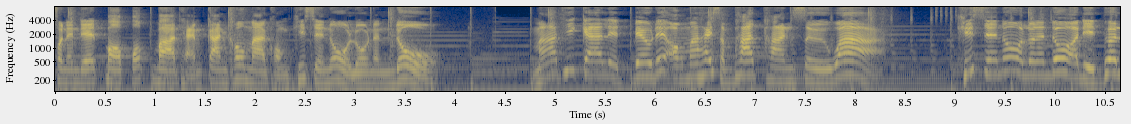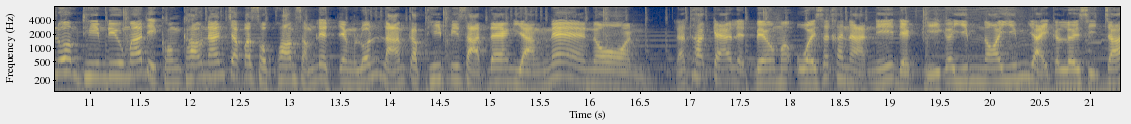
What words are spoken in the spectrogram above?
ฟ r นันเดสปอป็อกบาแถมการเข้ามาของคิเซโนโรนันโด มาที่แกเรตเบลได้ออกมาให้สัมภาษณ์ผ่านสื่อว่าคริสเซโนโรนันโดอดีตเพื่อนร่วมทีมดิวมาดิดของเขานั้นจะประสบความสำเร็จอย่างล้นหลามกับทีมปีศาจแดงอย่างแน่นอน และถ้าแกเรตเบลมาอวยซะขนาดนี้เด็กผีก็ยิ้มน้อยยิ้มใหญ่กันเลยสิจ๊ะ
